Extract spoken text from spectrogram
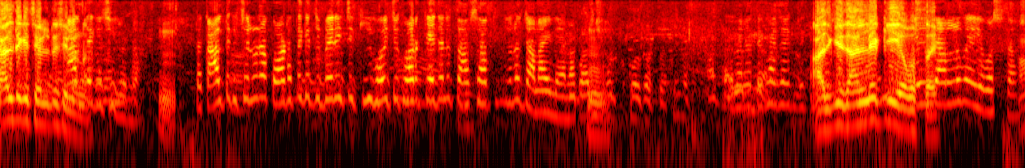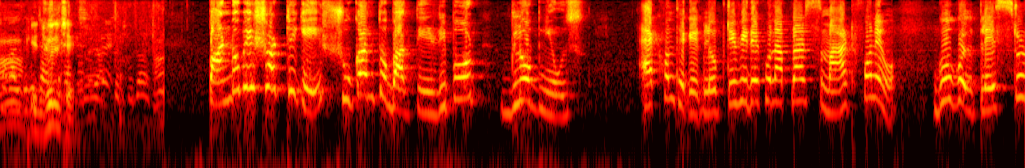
কাল থেকে ছেলেটা ছিল না? ছিল না। তা কাল থেকে ছিল না কটা থেকে যে বেরিয়েছে কি হয়েছে ঘর কে জানে তার সাথে জন্য জানাই নেই আমাকে। এবারে দেখা যাক আজকে জানলে কি এই জানলাম এই অবস্থা সকাল থেকে ঝুলছে? পারছি। পাণ্ডবেশ্বর থেকে সুকান্ত বাগদির রিপোর্ট, গ্লোব নিউজ। এখন থেকে গ্লোব টিভি দেখুন আপনার স্মার্টফোনেও। গুগল প্লে স্টোর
